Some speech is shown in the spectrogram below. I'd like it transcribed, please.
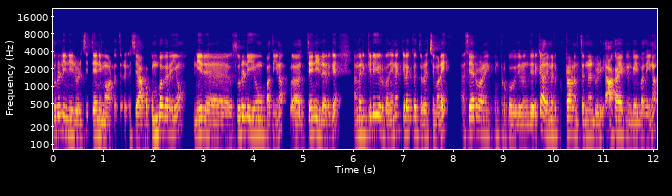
சுருளி நீர்வீழ்ச்சி தேனி மாவட்டத்தில் இருக்கு. சரி அப்போ கும்பகரையும் நீர் சுருளியும் பாத்தீங்கன்னா தேனியில இருக்கு. அது மாதிரி கிளியூர் பாத்தீங்கன்னா கிழக்கு தொடர்ச்சி மலை சேர்வரை குன்று பகுதியில் வந்து இருக்கு. அதே மாதிரி குற்றாலம் திருநெல்வேலி ஆகாய கங்கை பாத்தீங்கன்னா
